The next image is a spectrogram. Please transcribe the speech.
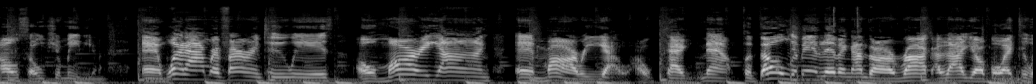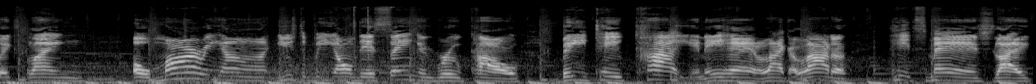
on social media. And what I'm referring to is Omarion and Mario. Okay, now for those who've been living under a rock, allow your boy to explain. Omarion used to be on this singing group called B2K, and they had like a lot of hit smash, like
